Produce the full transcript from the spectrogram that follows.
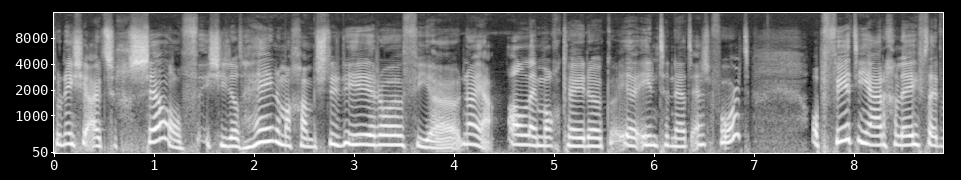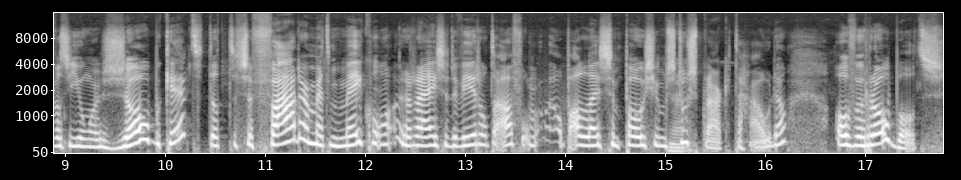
Toen is hij uit zichzelf, is hij dat helemaal gaan bestuderen via, nou ja, allerlei mogelijkheden, eh, internet enzovoort. Op 14-jarige leeftijd was die jongen zo bekend dat zijn vader met hem mee kon reizen de wereld af om op allerlei symposiums Ja. toespraken te houden over robots.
